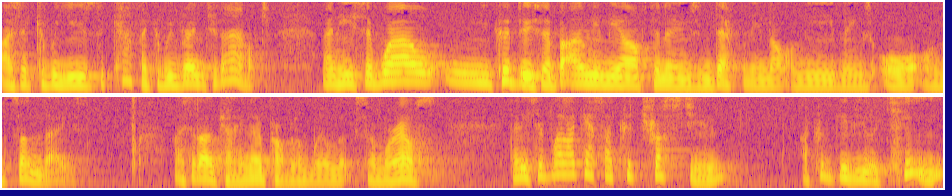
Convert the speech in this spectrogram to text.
I said, Could we use the cafe? Could we rent it out? And he said, Well, mm, you could do so, but only in the afternoons and definitely not on the evenings or on Sundays. I said, Okay, no problem, we'll look somewhere else. Then he said, Well, I guess I could trust you. I could give you a key.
